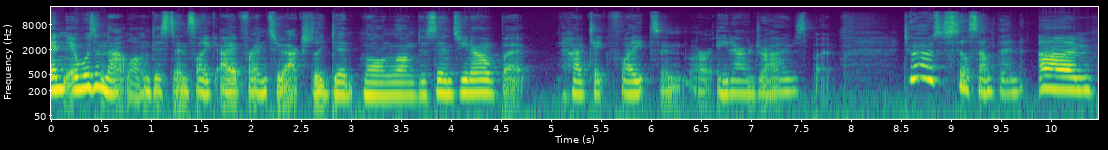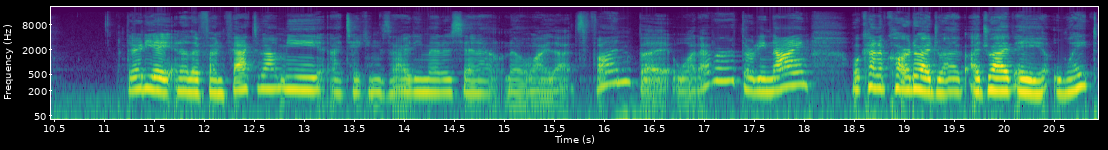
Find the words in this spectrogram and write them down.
and it wasn't that long distance. Like I have friends who actually did long, long distance, you know, but had to take flights and or eight hour drives, but two hours is still something. Um, 38, another fun fact about me I take anxiety medicine. I don't know why that's fun, but whatever. 39, what kind of car do I drive? I drive a white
